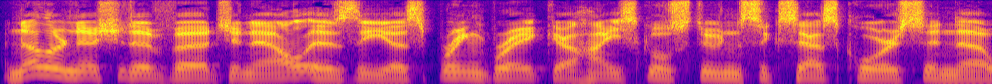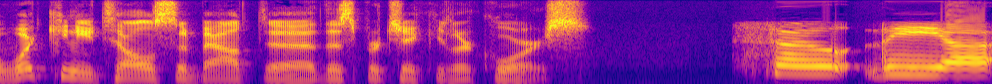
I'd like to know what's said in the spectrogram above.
Another initiative, uh, Janelle, is the uh, Spring Break uh, High School Student Success Course. And uh, what can you tell us about uh, this particular course? So, the uh,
